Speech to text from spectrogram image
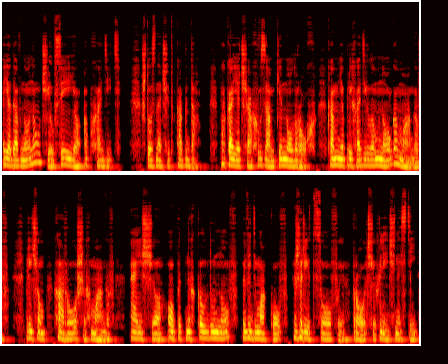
Я давно научился ее обходить. Что значит «когда»? Пока я чах в замке Нолрох, ко мне приходило много магов, причем хороших магов, а еще опытных колдунов, ведьмаков, жрецов и прочих личностей,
